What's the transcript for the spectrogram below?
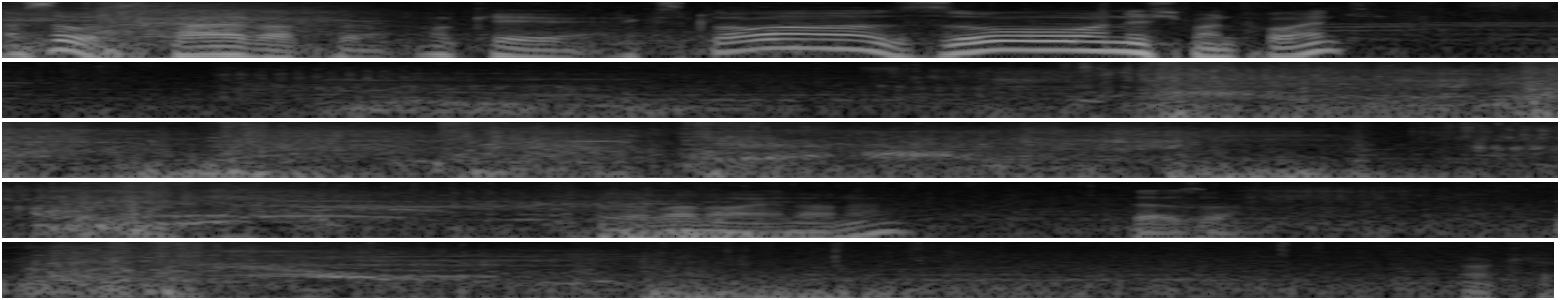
Achso, Stahlwaffe. Okay, Explorer, so nicht, mein Freund. Da war noch einer, ne? Da ist er. Okay.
